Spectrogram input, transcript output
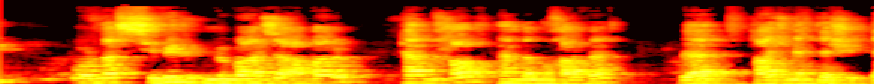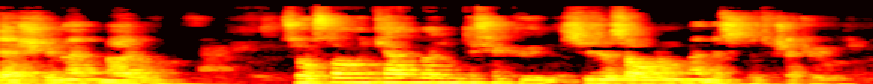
orada sivil mübarizə aparıb həm xalq, həm də müxalifət və hakimiyyət dəyişikliyinə nail olur. Çox sağ olun Kərim müəllim, təşəkkür edirəm. Sizə sağ olun, mən də sizə təşəkkür edirəm.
